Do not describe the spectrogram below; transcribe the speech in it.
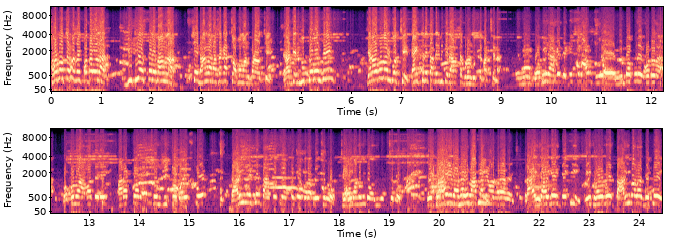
সর্বোচ্চ ভাষায় কথা বলার দ্বিতীয় স্তরে বাংলা। সেই বাংলা ভাষাকে আজকে অপমান করা হচ্ছে। রাজ্যের মুখ্যমন্ত্রী যারা অপমান করছে, দায়িত্ব তাদের ভিতরে ব্যবস্থা গ্রহণ করতে পারছে না। কদিন আগে দেখেছিলাম দুর্গাপুরের ঘটনা। কখনো আমাদের এই ফারাক্কর একজন বৃদ্ধ বয়সকে দাঁড়িয়ে রেখে তার প্রতি অত্যাচার করা হয়েছিল। অমানবিক অঞ্চলে প্রায় জায়গায় প্রায় জায়গায় দেখি এই ধরনের দাড়িওয়ালা দেখেই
